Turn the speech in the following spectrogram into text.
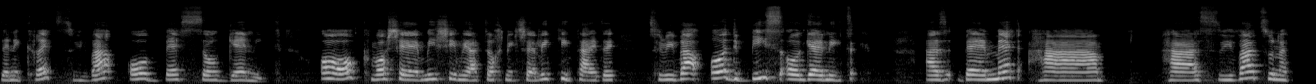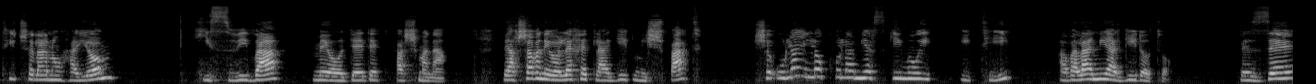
זה נקראת סביבה אובסוגנית. או כמו שמישהי מהתוכנית שלי כינתה את זה, סביבה עוד ביסאוגנית. אז באמת הסביבה התזונתית שלנו היום היא סביבה מעודדת השמנה. ועכשיו אני הולכת להגיד משפט שאולי לא כולם יסכימו איתי, אבל אני אגיד אותו. וזה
